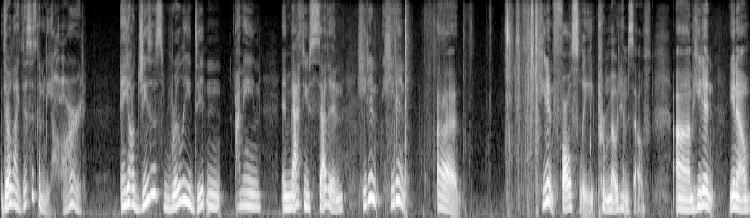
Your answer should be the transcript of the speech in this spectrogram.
they're like, This is going to be hard. And y'all, Jesus really didn't, I mean, in Matthew 7, he didn't he didn't uh, he didn't falsely promote himself. Um, he didn't, you know,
